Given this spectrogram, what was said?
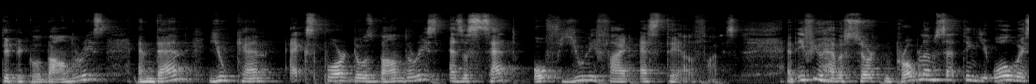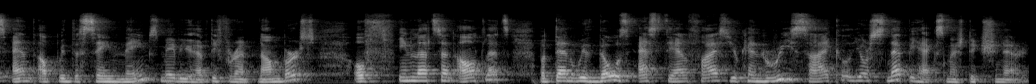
typical boundaries and then you can export those boundaries as a set of unified STL files. And if you have a certain problem setting, you always end up with the same names. Maybe you have different numbers of inlets and outlets, but then with those STL files, you can recycle your snappy HexMesh dictionary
